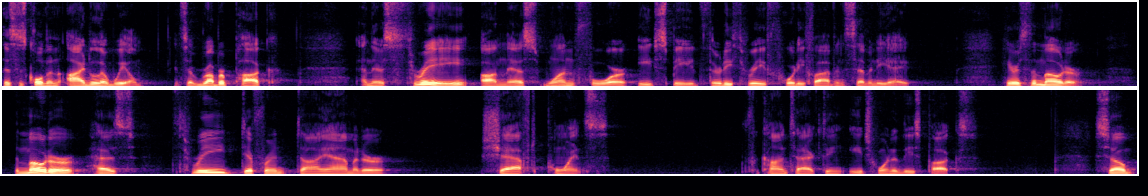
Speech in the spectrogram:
This is called an idler wheel. It's a rubber puck, and there's three on this, one for each speed, 33, 45, and 78. Here's the motor. The motor has three different diameter shaft points for contacting each one of these pucks. So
